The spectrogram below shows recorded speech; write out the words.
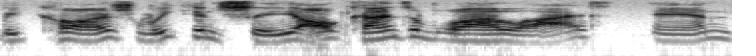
because we can see all kinds of wildlife and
